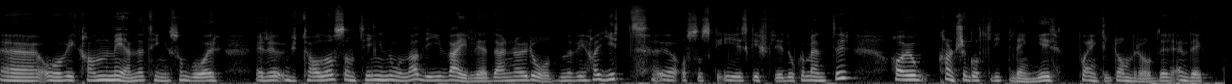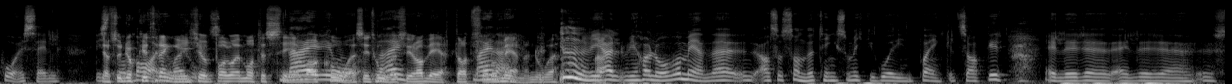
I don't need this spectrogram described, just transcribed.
Uh, og vi kan mene ting som går Eller uttale oss om ting. Noen av de veilederne og rådene vi har gitt, uh, også sk i skriftlige dokumenter, har jo kanskje gått litt lenger på enkelte områder enn det KS selv hvis Ja, så dere trenger ikke på en måte se Nei, hva KS sitt nei. hovedstyre har vedtatt for Nei, å mene noe? Vi, er, vi har lov å mene altså sånne ting som ikke går inn på enkeltsaker, eller, eh, eller eh,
